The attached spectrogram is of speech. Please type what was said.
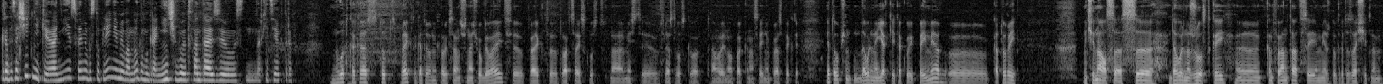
градозащитники, они своими выступлениями во многом ограничивают фантазию архитекторов? Ну вот как раз тот проект, о котором Михаил Александрович начал говорить, э, проект э, Дворца искусств на месте Василиостровского трамвайного парка на Среднем проспекте, это, в общем, довольно яркий такой пример, э, который начинался с довольно жесткой конфронтации между градозащитным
